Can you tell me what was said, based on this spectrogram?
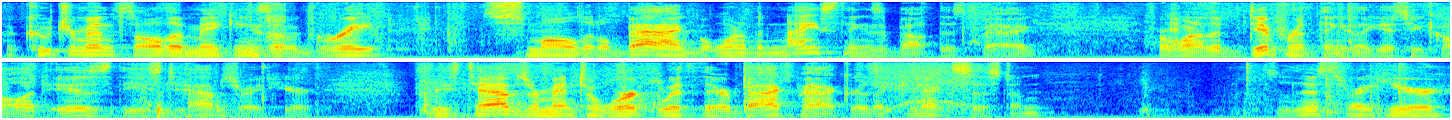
accoutrements, all the makings of a great small little bag, but one of the nice things about this bag, or one of the different things I guess you call it, is these tabs right here. These tabs are meant to work with their backpack or the Connect system. So this right here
